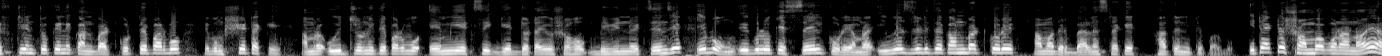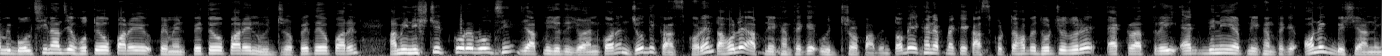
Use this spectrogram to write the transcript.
এফটিএন টোকেনে কনভার্ট করতে পারব এবং সেটাকে আমরা উইথড্র নিতে পারব এমইএক্সি গেট ডট আইও সহ বিভিন্ন এক্সচেঞ্জে এবং এগুলোকে সেল করে আমরা ইউএসডিতে কনভার্ট করে আমাদের ব্যালেন্সটাকে হাতে নিতে পারব। এটা একটা সম্ভাবনা নয়। আমি বলছি না যে হতেও পারে পেমেন্ট পেতেও পারেন, উইথড্র পেতেও পারেন। আমি নিশ্চিত করে বলছি যে আপনি যদি জয়েন করেন, যদি কাজ করেন, তাহলে আপনি এখান থেকে উইথড্র পাবেন। তবে এখানে আপনাকে কাজ করতে হবে ধৈর্য ধরে। এক রাত্রেই, একদিনেই আপনি এখান থেকে অনেক বেশি আর্নিং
